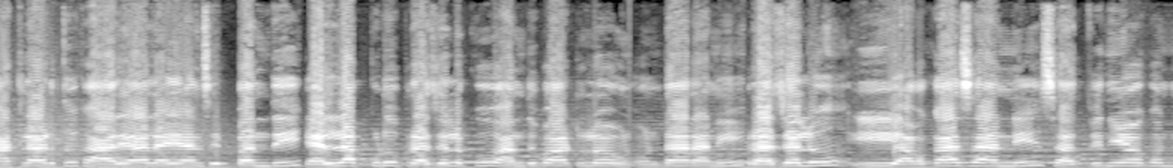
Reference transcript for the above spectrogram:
మాట్లాడుతూ కార్యాలయ సిబ్బంది ఎల్లప్పుడూ ప్రజలకు అందుబాటులో ఉంటారని ప్రజలు ఈ అవకాశాన్ని సద్వినియోగం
